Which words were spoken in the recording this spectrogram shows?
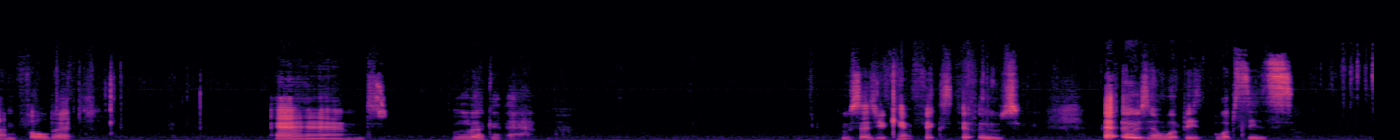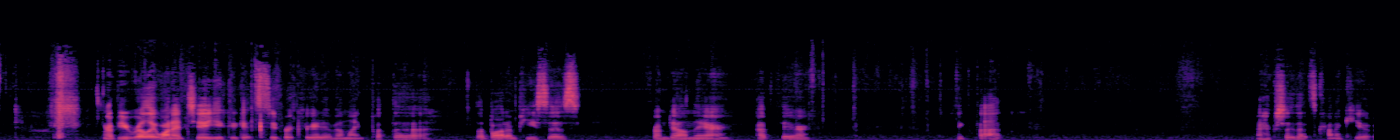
Unfold it. And look at that. Who says you can't fix uh-ohs? Uh-ohs and whoopies, whoopsies. If you really wanted to, you could get super creative and like put the, the bottom pieces from down there up there like that. Actually, that's kind of cute.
